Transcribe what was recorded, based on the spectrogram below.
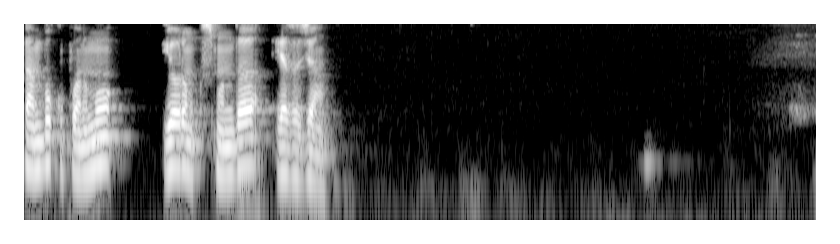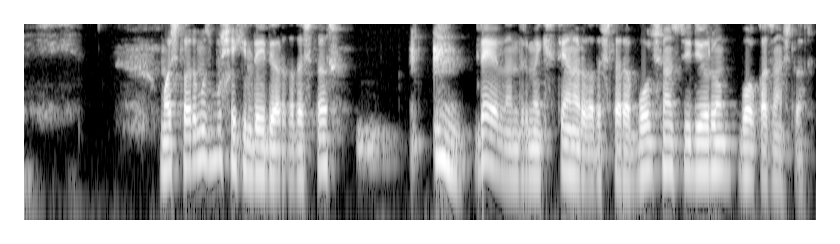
ben bu kuponumu yorum kısmında yazacağım. Maçlarımız bu şekildeydi arkadaşlar. Değerlendirmek isteyen arkadaşlara bol şans diliyorum, bol kazançlar.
